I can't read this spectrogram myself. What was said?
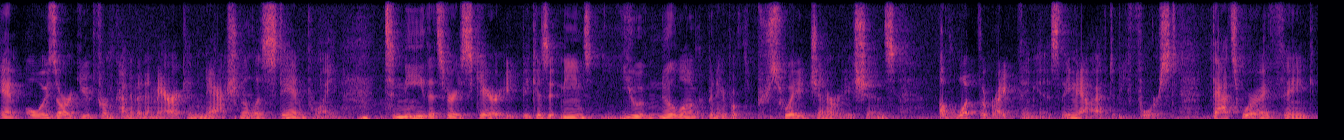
and always argued from kind of an American nationalist standpoint, to me that's very scary because it means you have no longer been able to persuade generations of what the right thing is. They now have to be forced. That's where I think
